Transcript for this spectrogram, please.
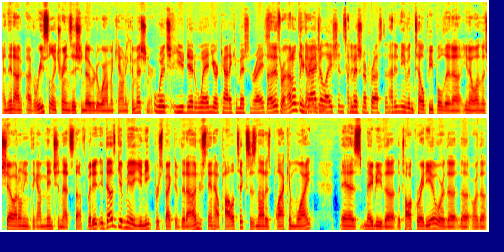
And then I've, I've recently transitioned over to where I'm a county commissioner. Which you did win your county commission race. That is right. I don't think I even- Congratulations, I Commissioner Preston. I didn't even tell people that, uh, you know, on the show, I don't even think I mentioned that stuff. But it, it does give me a unique perspective that I understand how politics is not as black and white as maybe the, the talk radio or the, the or the,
